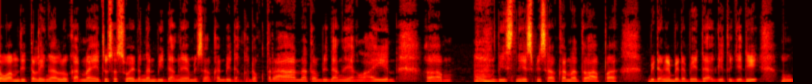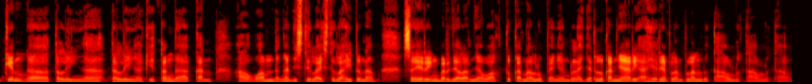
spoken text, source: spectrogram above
awam di telinga lu karena itu sesuai dengan bidangnya. Misalkan bidang kedokteran atau bidang yang lain. Um, bisnis misalkan atau apa bidangnya beda-beda gitu. Jadi mungkin uh, telinga telinga kita nggak akan awam dengan istilah-istilah itu. Nah seiring berjalannya waktu karena lu pengen belajar lu kan nyari akhirnya pelan-pelan lu tahu lu tahu lu tahu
